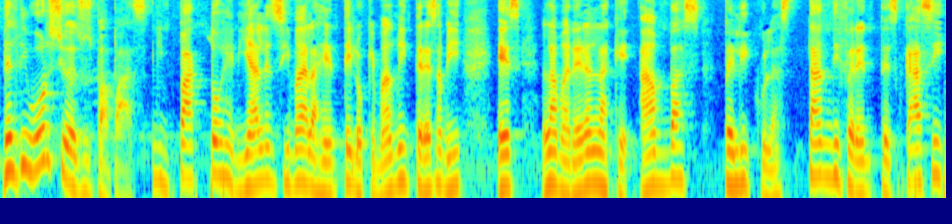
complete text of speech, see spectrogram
del divorcio de sus papás. Impacto genial encima de la gente y lo que más me interesa a mí es la manera en la que ambas películas tan diferentes, casi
